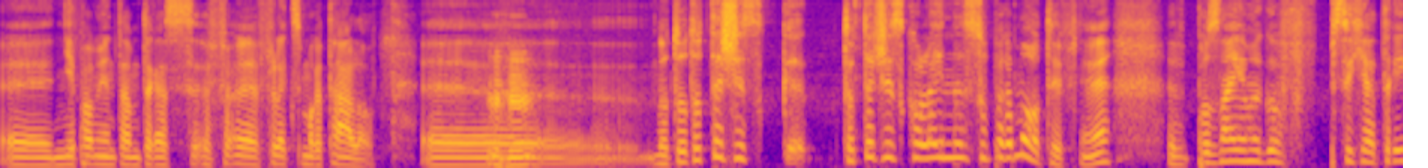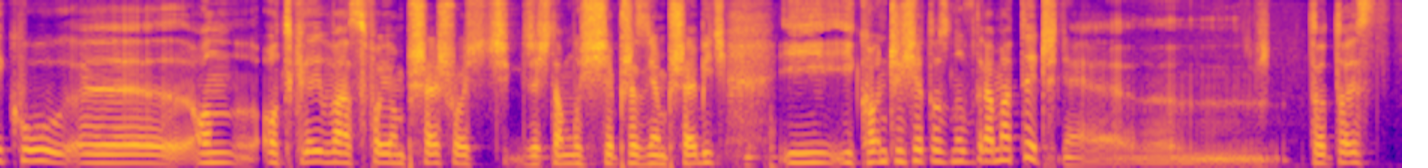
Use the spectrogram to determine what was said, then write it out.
e, nie pamiętam teraz, Flex Mortalo, e, mhm. no to to też jest to też jest kolejny super motyw, nie? Poznajemy go w psychiatryku, e, on odkrywa swoją przeszłość, gdzieś tam musi się przez nią przebić i, i kończy się to znów dramatycznie. To, to jest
